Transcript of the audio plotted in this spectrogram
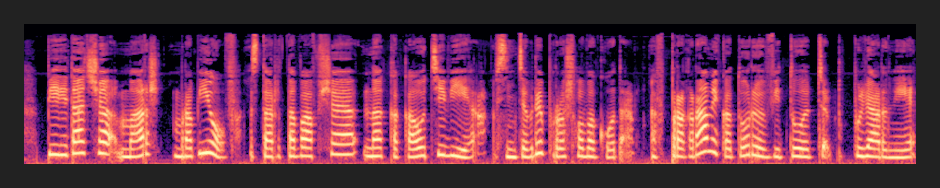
– передача «Марш муравьев», стартовавшая на Какао ТВ в сентябре прошлого года. В программе, которую ведут популярные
